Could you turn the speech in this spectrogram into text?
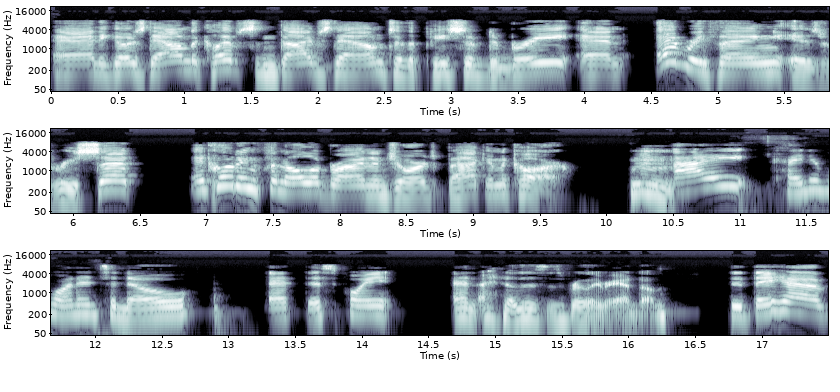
and he goes down the cliffs and dives down to the piece of debris, and everything is reset, including Finola, Brian, and George back in the car. Hmm. I kind of wanted to know at this point, and I know this is really random. Did they have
